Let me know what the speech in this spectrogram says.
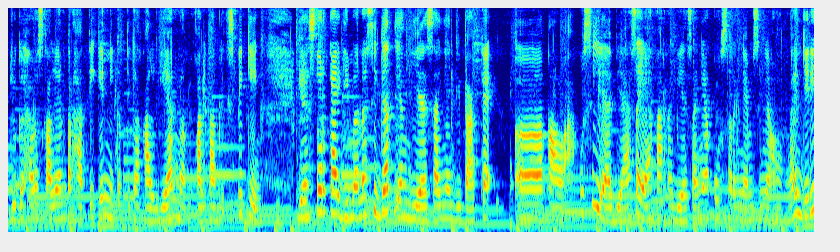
juga harus kalian perhatiin nih ketika kalian melakukan public speaking. Gestur kayak gimana sih Gat yang biasanya dipakai uh, kalau aku sih ya biasa ya karena biasanya aku sering MC-nya online jadi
